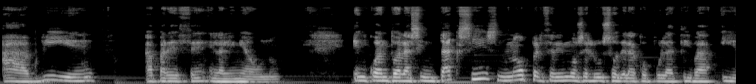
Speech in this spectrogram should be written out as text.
había aparece en la línea 1. En cuanto a la sintaxis, no percibimos el uso de la copulativa Y,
